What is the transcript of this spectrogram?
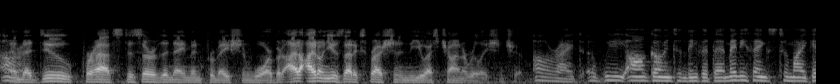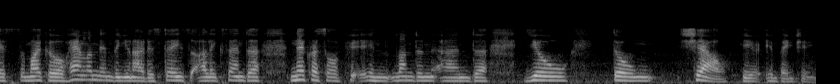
All and right. that do perhaps deserve the name information war. But I, I don't use that expression in the U.S.-China relationship. All right. Uh, we are going to leave it there. Many thanks to my guests, Michael O'Hanlon in the United States, Alexander Nekrassov in London, and uh, You Dong xiao here in Beijing.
